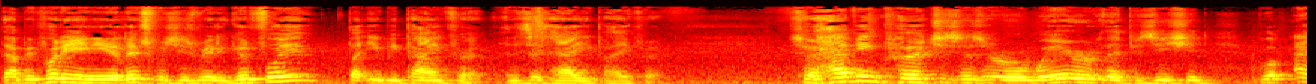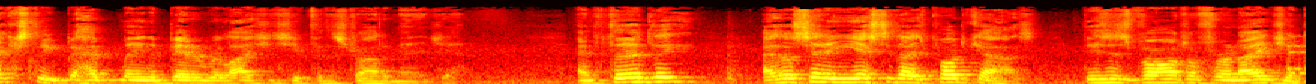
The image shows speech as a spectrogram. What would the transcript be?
they'll be putting in new lifts, which is really good for you, but you'll be paying for it. And this is how you pay for it. So, having purchasers who are aware of their position will actually have mean a better relationship for the strata manager. And thirdly, as I said in yesterday's podcast, this is vital for an agent.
